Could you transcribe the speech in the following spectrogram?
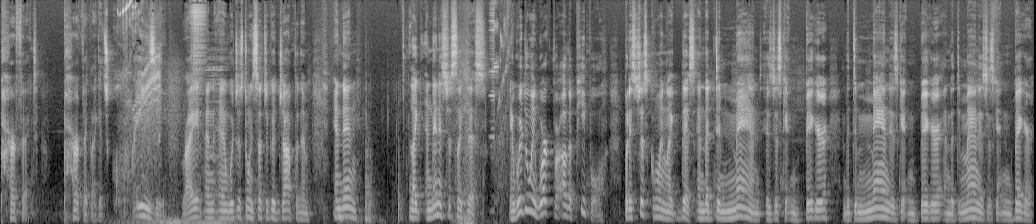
perfect perfect. Like it's crazy right? And and we're just doing such a good job for them. And then like, and then it's just like this. And we're doing work for other people, but it's just going like this. And the demand is just getting bigger. The demand is getting bigger and the demand is just getting bigger.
